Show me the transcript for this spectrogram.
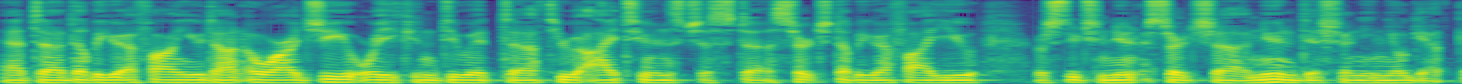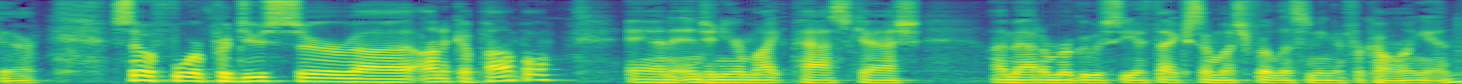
at uh, WFIU.org or you can do it through iTunes. Just search WFIU or search, Noon, search Noon Edition and you'll get there. So, for producer Annika Pompel and engineer Mike Pascash, I'm Adam Ragusea. Thanks so much for listening and for calling in.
